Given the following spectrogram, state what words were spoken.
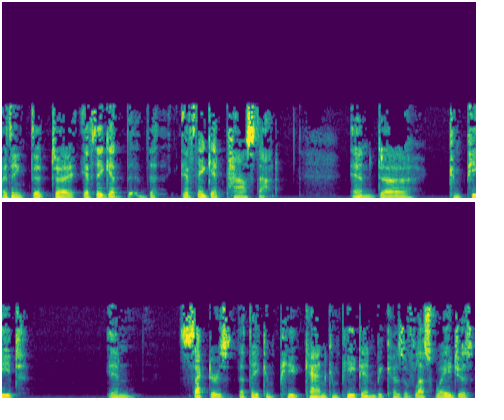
I think that uh, if they get the, if they get past that and uh, compete in sectors that they compete, can compete in because of less wages,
